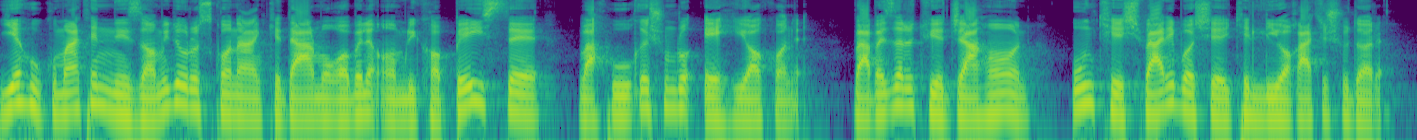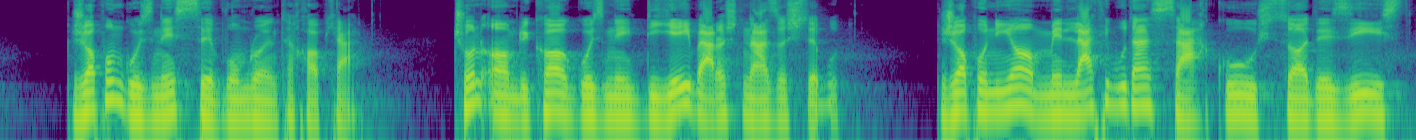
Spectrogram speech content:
یه حکومت نظامی درست کنن که در مقابل آمریکا بیسته و حقوقشون رو احیا کنه و بذاره توی جهان اون کشوری باشه که لیاقتشو داره. ژاپن گزینه سوم رو انتخاب کرد. چون آمریکا گزینه دیگه براش نذاشته بود. ژاپنیا ملتی بودن سخکوش ساده زیست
